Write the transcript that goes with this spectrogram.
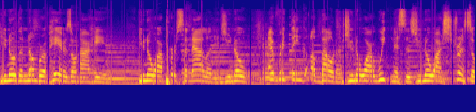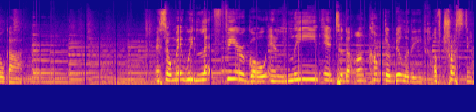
You know the number of hairs on our head. You know our personalities. You know everything about us. You know our weaknesses. You know our strengths, oh God. And so may we let fear go and lean into the uncomfortability of trusting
